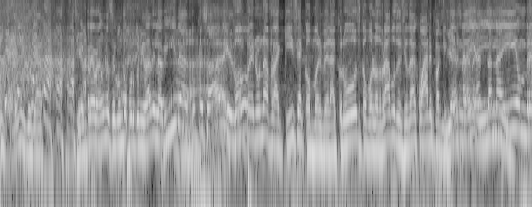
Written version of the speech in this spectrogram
Bueno, ya, siempre habrá una segunda oportunidad en la vida, ¿tú qué sabes? Ay, no? compren una franquicia como el Veracruz, como los Bravos de Ciudad Juárez, para que Ya quieran ya ahí. están ahí, hombre.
